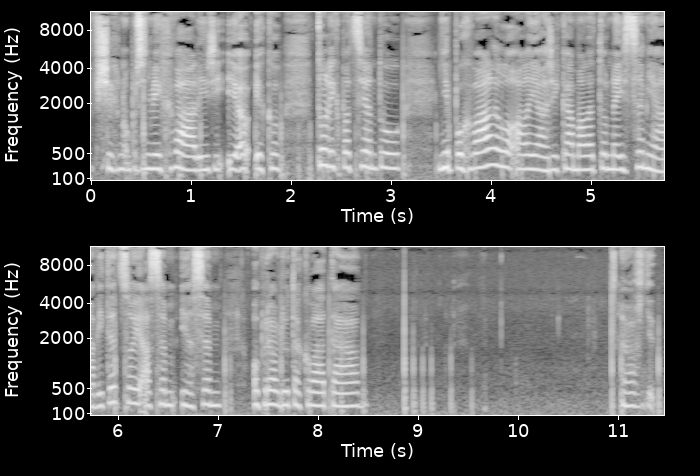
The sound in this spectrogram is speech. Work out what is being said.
všechno prostě mě chválí, ří, jako tolik pacientů mě pochválilo, ale já říkám, ale to nejsem já, víte co, já jsem, já jsem opravdu taková ta vlastně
